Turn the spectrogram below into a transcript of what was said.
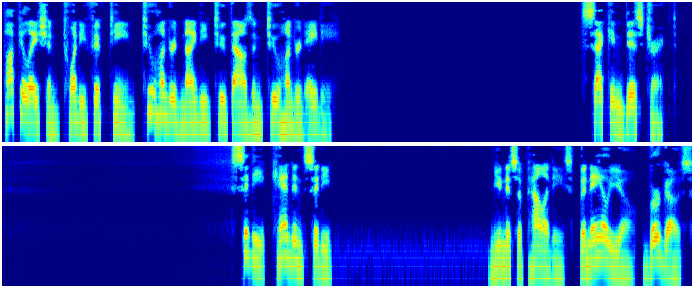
Population 2015 292,280 Second District City, Candon City. Municipalities, Banayoyo, Burgos,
